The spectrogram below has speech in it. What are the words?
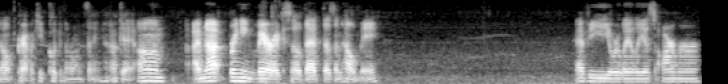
No, crap, I keep clicking the wrong thing. Okay, um, I'm not bringing Varric, so that doesn't help me. Heavy Orlesian armor,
